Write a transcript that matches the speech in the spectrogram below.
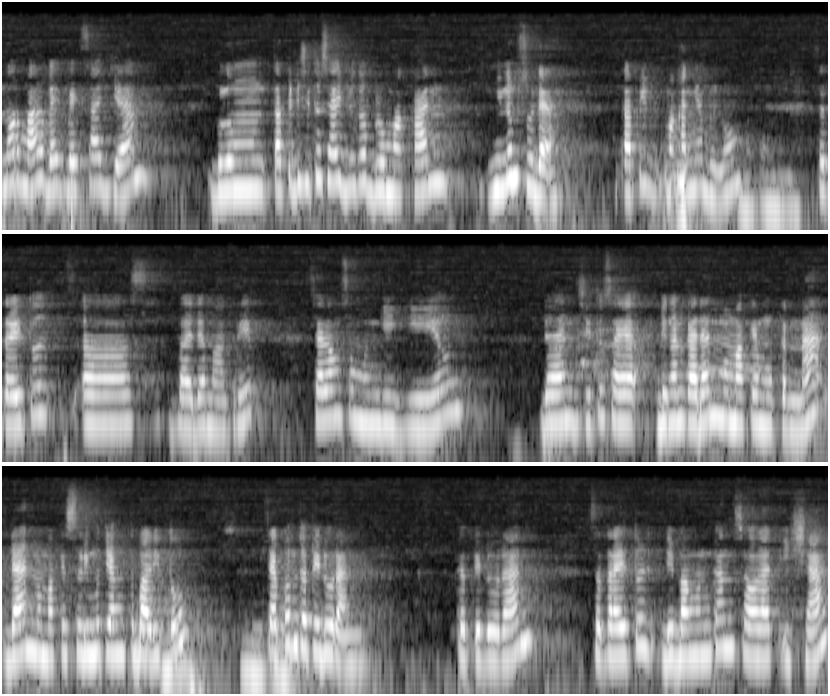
normal baik-baik saja, belum tapi di situ saya juga belum makan, minum sudah, tapi makannya belum. Setelah itu eh, pada maghrib saya langsung menggigil dan di situ saya dengan keadaan memakai mukena dan memakai selimut yang tebal itu, saya pun ketiduran, ketiduran. Setelah itu dibangunkan sholat isya,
